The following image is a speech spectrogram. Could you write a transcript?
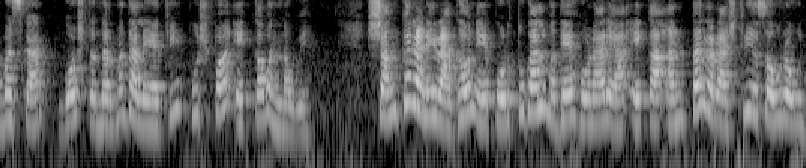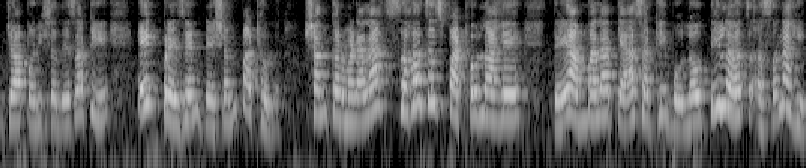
नमस्कार गोष्ट नर्मदालयाची पुष्प एक्कावन्नावे. शंकर आणि राघवने पोर्तुगालमध्ये होणाऱ्या एका आंतरराष्ट्रीय सौर ऊर्जा परिषदेसाठी एक प्रेझेंटेशन पाठवलं. शंकर म्हणाला सहजच पाठवलं आहे. ते आम्हाला त्यासाठी बोलवतीलच असं नाही.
